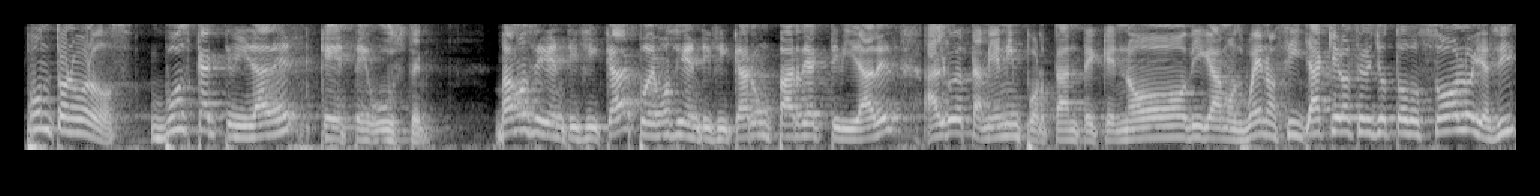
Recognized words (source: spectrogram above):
Punto número dos. Busca actividades que te gusten. Vamos a identificar, podemos identificar un par de actividades, algo también importante, que no digamos, bueno, sí, ya quiero hacer yo todo solo y así,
